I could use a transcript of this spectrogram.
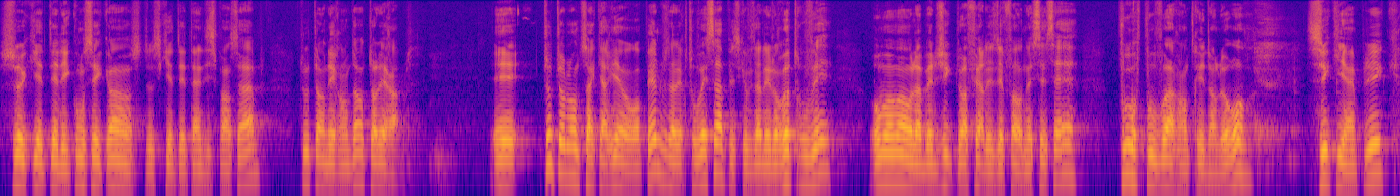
ce qui étaient les conséquences de ce qui était indispensable, tout en les rendant tolérables. Et tout au long de sa carrière européenne, vous allez retrouver ça, puisque vous allez le retrouver au moment où la Belgique doit faire les efforts nécessaires pour pouvoir entrer dans l'euro, ce qui implique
